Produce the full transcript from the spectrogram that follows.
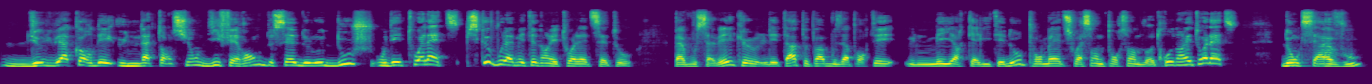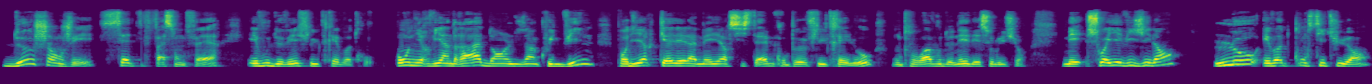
de lui accorder une attention différente de celle de l'eau de douche ou des toilettes. Puisque vous la mettez dans les toilettes, cette eau, ben vous savez que l'État peut pas vous apporter une meilleure qualité d'eau pour mettre 60% de votre eau dans les toilettes. Donc c'est à vous de changer cette façon de faire et vous devez filtrer votre eau. On y reviendra dans un quick vin pour dire quel est le meilleur système qu'on peut filtrer l'eau. On pourra vous donner des solutions. Mais soyez vigilants. L'eau est votre constituant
